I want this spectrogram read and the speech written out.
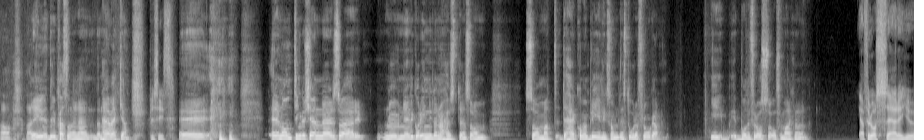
Ja det, är, det är passande den här, den här veckan. precis. Eh, är det någonting du känner så här nu när vi går in i den här hösten som, som att det här kommer bli liksom den stora frågan? I, både för oss och för marknaden. Ja, för oss är det ju...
